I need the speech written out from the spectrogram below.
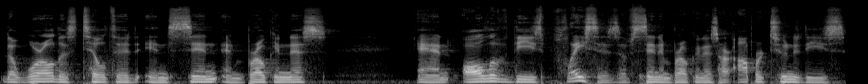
the world is tilted in sin and brokenness and all of these places of sin and brokenness are opportunities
